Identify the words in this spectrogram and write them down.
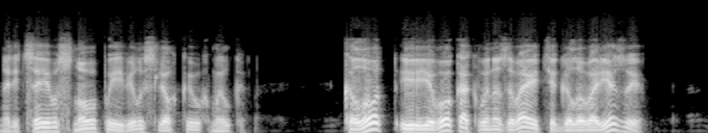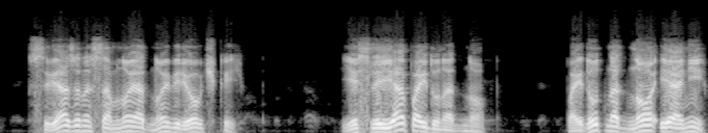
На лице его снова появилась легкая ухмылка. Клод и его, как вы называете, головорезы, связаны со мной одной веревочкой. Если я пойду на дно, пойдут на дно и они.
